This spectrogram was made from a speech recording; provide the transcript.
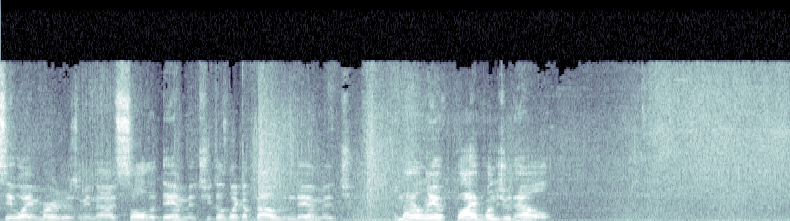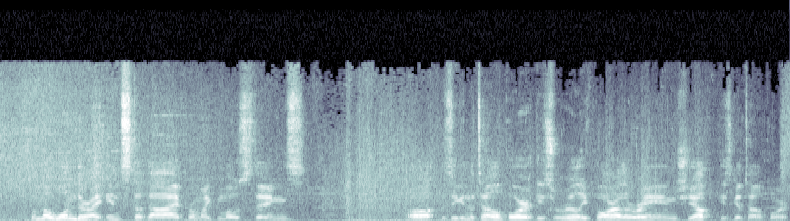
See why he murders me now. I saw the damage. He does like a thousand damage. And I only have 500 health. So no wonder I insta-die from like most things. Oh, is he gonna teleport? He's really far out of range. Yep, he's gonna teleport.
